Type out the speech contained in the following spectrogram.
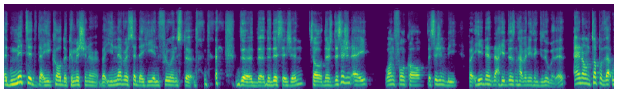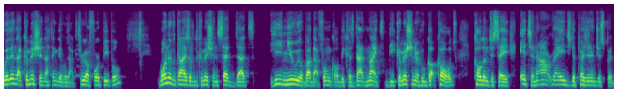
admitted that he called the commissioner, but he never said that he influenced the, the, the, the decision. So there's decision A, one phone call, decision B, but he did not, he doesn't have anything to do with it. And on top of that, within that commission, I think there was like three or four people. One of the guys of the commission said that he knew about that phone call because that night the commissioner who got called called him to say it's an outrage the president just put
